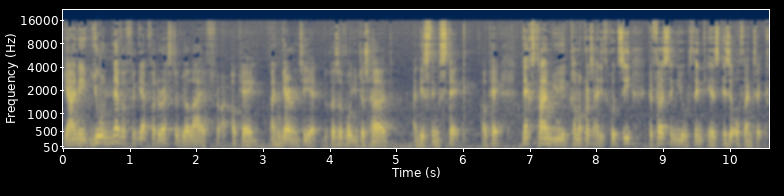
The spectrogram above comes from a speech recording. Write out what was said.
yani, you will never forget for the rest of your life. Okay, I can guarantee it because of what you just heard and these things stick. Okay? Next time you come across a hadith Qudsi, the first thing you'll think is, is it authentic?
